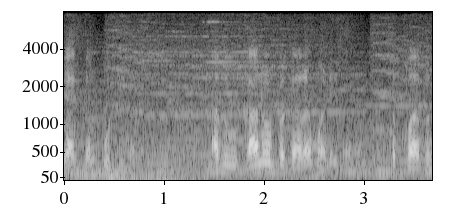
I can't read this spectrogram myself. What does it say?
ಜಾಗದಲ್ಲಿ ಕೊಟ್ಟಿದ್ದಾರೆ. ಅದು ಕಾನೂನು ಪ್ರಕಾರ ಮಾಡಿದ್ದಾರೆ ತಪ್ಪಾದು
